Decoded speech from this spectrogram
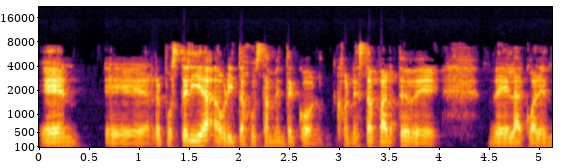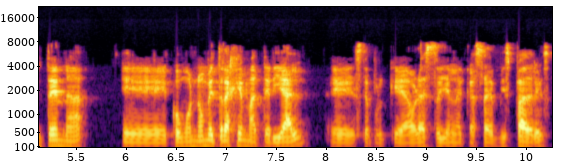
en eh, repostería, ahorita justamente con, esta parte de, de la cuarentena, eh, como no me traje material, este, porque ahora estoy en la casa de mis padres,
